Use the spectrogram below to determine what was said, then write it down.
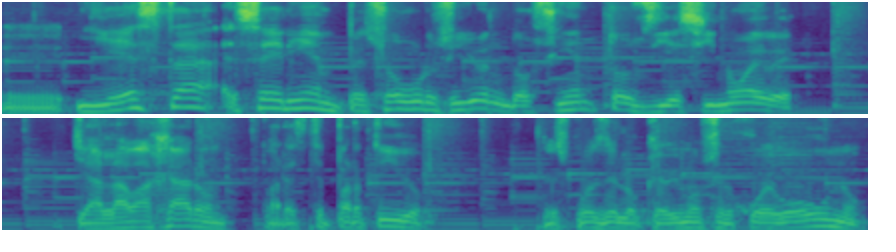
Eh, y esta serie empezó Grusillo en 219. Ya la bajaron para este partido, después de lo que vimos el juego 1.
